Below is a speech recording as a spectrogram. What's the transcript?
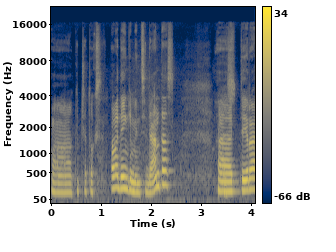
kaip čia toks, pavadinkim, incidentas. Tai yra,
